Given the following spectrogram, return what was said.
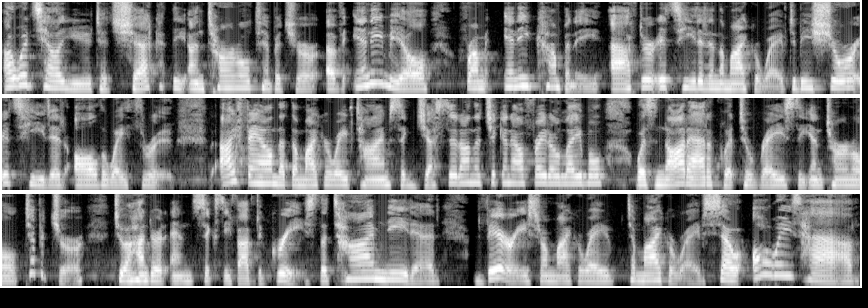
I would tell you to check the internal temperature of any meal from any company after it's heated in the microwave to be sure it's heated all the way through. I found that the microwave time suggested on the chicken Alfredo label was not adequate to raise the internal temperature to 165 degrees. The time needed varies from microwave to microwave. So always have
